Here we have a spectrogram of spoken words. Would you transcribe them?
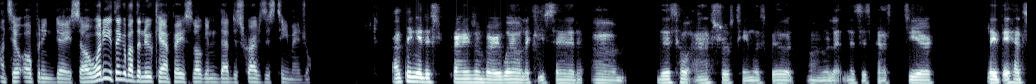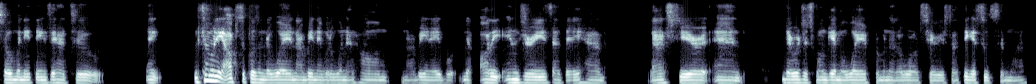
until opening day. So what do you think about the new campaign slogan that describes this team, Angel? I think it describes them very well. Like you said, um, this whole Astros team was built on relentless this past year. Like they had so many things they had to, like so many obstacles in their way, not being able to win at home, not being able, all the injuries that they had last year, and they were just one game away from another World Series. So I think it suits them well.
